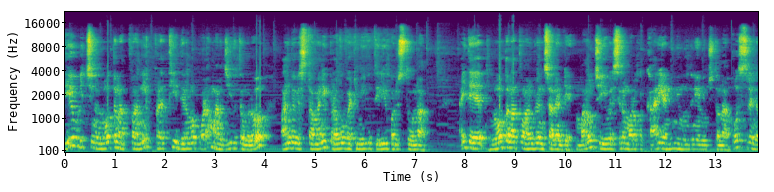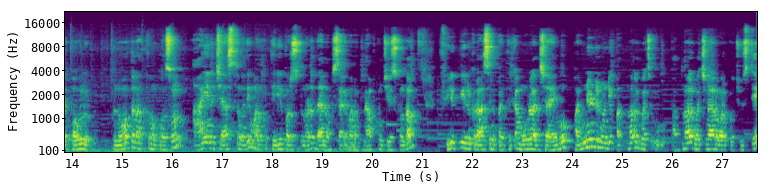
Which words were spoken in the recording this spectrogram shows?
దేవుడిచ్చిన నూతనత్వాన్ని ప్రతి దినము కూడా మన జీవితంలో అనుభవిస్తామని ప్రభు బట్టి మీకు తెలియపరుస్తూ ఉన్నాను. అయితే నూతనత్వం అనుభవించాలంటే మనం చేయవలసిన మరొక కార్యాన్ని మీ ముందు నేను ఉంచుతున్నా. పోస్టులైన పౌలు నూతనత్వం కోసం ఆయన చేస్తున్నది మనకు తెలియపరుస్తున్నాడు. దాన్ని ఒకసారి మనం జ్ఞాపకం చేసుకుందాం. ఫిలిపియులకు రాసిన పత్రిక మూడో అధ్యాయము పన్నెండు నుండి పద్నాలుగు వచ పద్నాలుగు వచనాల వరకు చూస్తే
